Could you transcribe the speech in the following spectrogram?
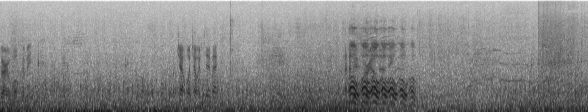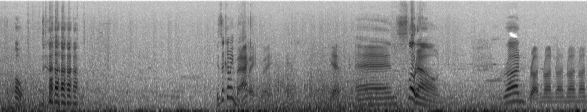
very welcoming. Watch out! Watch out! Watch your back. Oh, oh, oh, oh, oh, oh, oh. Oh. Is it coming back? Wait, wait. Yep. And slow down. Run. Run, run, run, run, run.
